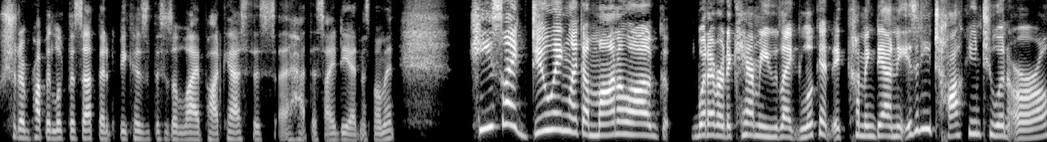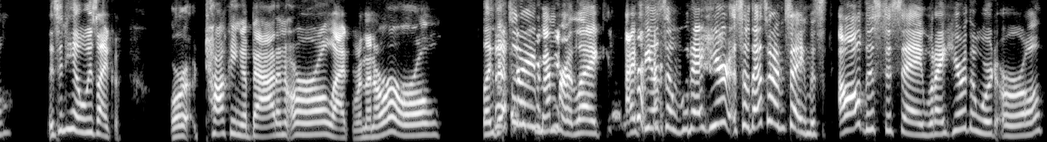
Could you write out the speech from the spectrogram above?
should have probably looked this up, but because this is a live podcast, this uh, had this idea in this moment. He's like doing like a monologue, whatever to camera. You like look at it coming down. Isn't he talking to an earl? Isn't he always like or talking about an earl, like with an earl? Like that's what I remember. Like I feel so when I hear so that's what I'm saying. This all this to say when I hear the word Earl,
